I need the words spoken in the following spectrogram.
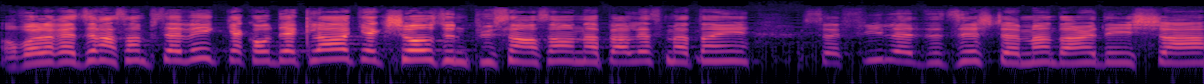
On va le redire ensemble. Vous savez, quand on déclare quelque chose d'une puissance, on en parlait ce matin, Sophie l'a dit justement dans un des chants,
